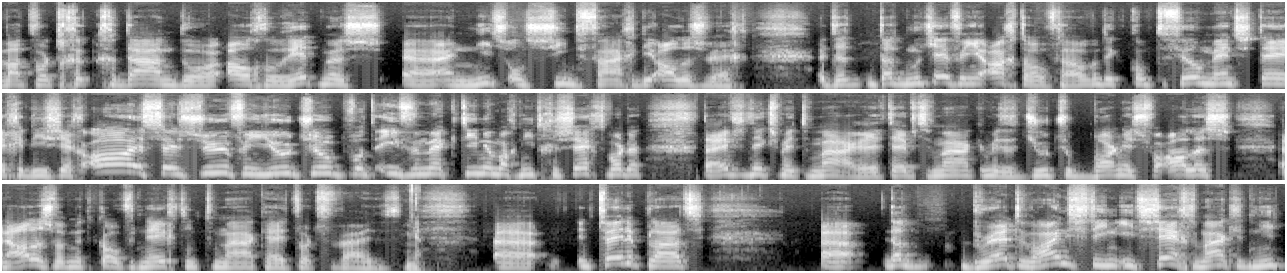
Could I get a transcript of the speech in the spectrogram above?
wat wordt ge gedaan door algoritmes en niets ons zien vagen die alles weg. Dat, dat moet je even in je achterhoofd houden. Want ik kom te veel mensen tegen die zeggen: Oh, censuur van YouTube. Want ivermectine mag niet gezegd worden. Daar heeft het niks mee te maken. Het heeft te maken met dat YouTube bang is voor alles. En alles wat met COVID-19 te maken heeft, wordt verwijderd. Ja. Uh, in tweede plaats. Uh, dat Brad Weinstein iets zegt, maakt het niet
